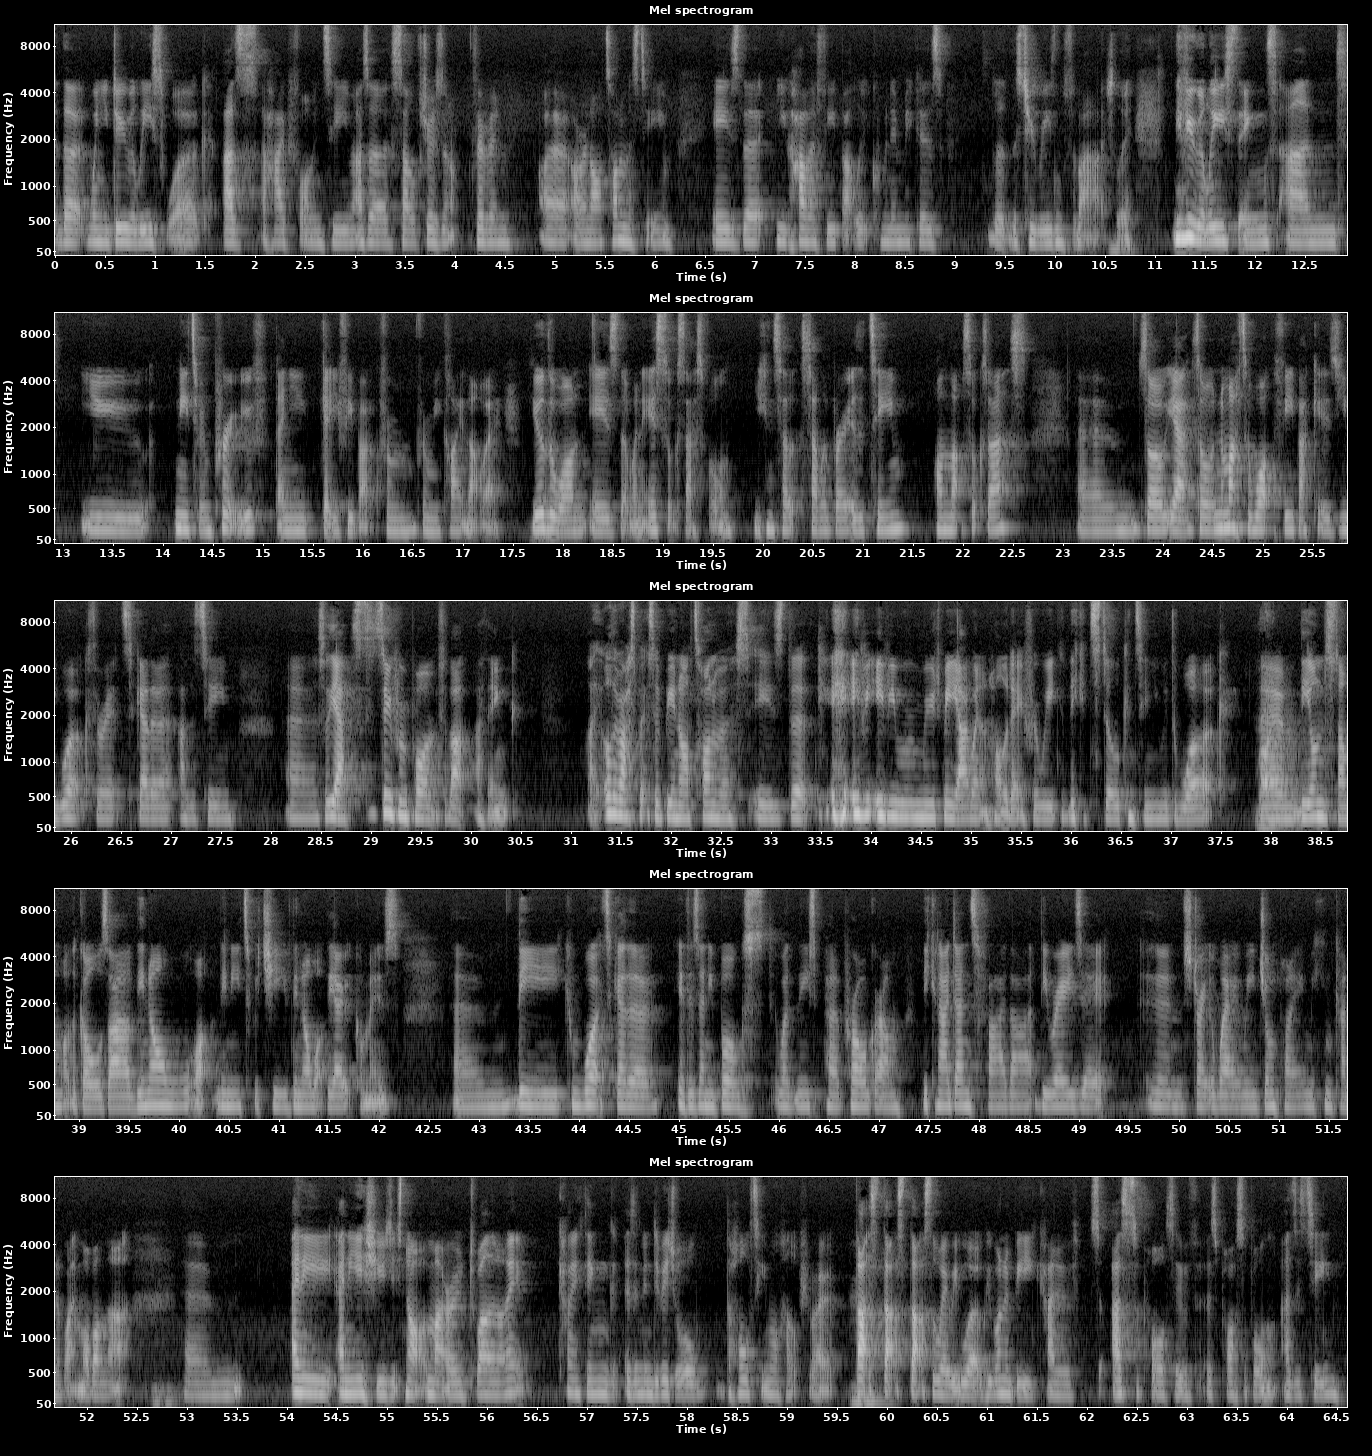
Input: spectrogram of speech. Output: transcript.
that when you do release work as a high performing team as a self-driven driven, uh, or an autonomous team is that you have a feedback loop coming in because there's two reasons for that actually. If you release things and you need to improve then you get your feedback from from your client that way the other one is that when it is successful, you can ce- celebrate as a team on that success. Um, so yeah, so no matter what the feedback is, you work through it together as a team. Uh, so yeah, super important for that. I think. Like other aspects of being autonomous is that if, if you removed me, I went on holiday for a week, they could still continue with the work. Right. Um, they understand what the goals are. They know what they need to achieve. They know what the outcome is. Um, they can work together. If there's any bugs, whether these per program, they can identify that, they raise it um, straight away, and we jump on it and we can kind of like mob on that. Um, any any issues, it's not a matter of dwelling on it kind of thing. As an individual the whole team will help you out. That's that's that's the way we work. We want to be kind of as supportive as possible as a team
